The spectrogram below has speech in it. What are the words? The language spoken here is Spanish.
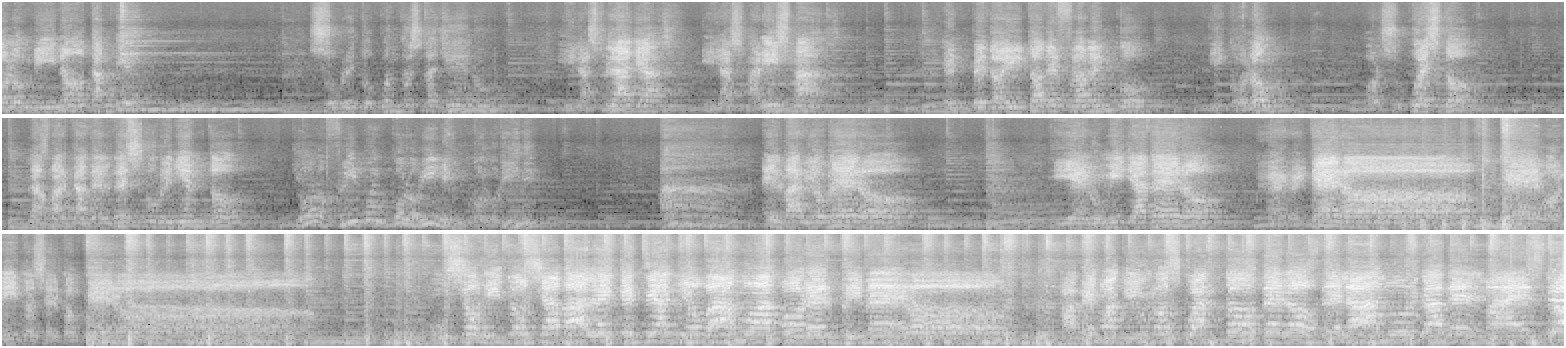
Colombino también. Sobre todo cuando está lleno y las playas y las marismas en petadita de flamenco y Colón, por supuesto las barcas del descubrimiento. Yo lo flipo en colorín. ¿En colorín? Ah, el barrio obrero y el humilladero. Me reitero, conquero. Muchos ojitos chavales que este año vamos a por el primero. Habemos aquí unos cuantos de los de la murga del maestro.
